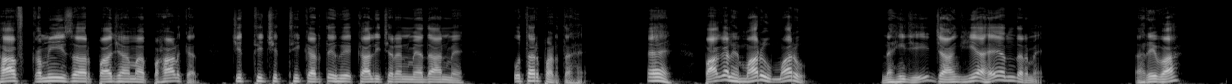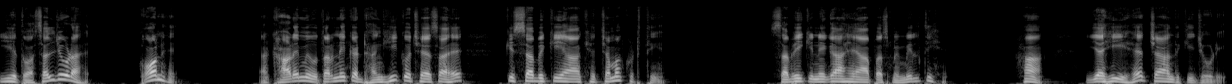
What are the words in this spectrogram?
हाफ़ कमीज और पाजामा पहाड़कर चित्थी चित्थी करते हुए कालीचरण मैदान में उतर पड़ता है। ऐह पागल है, मारू मारू। नहीं जी, जांघिया है अंदर में। अरे वाह, ये तो असल जोड़ा है। कौन है? अखाड़े में उतरने का ढंग ही कुछ ऐसा है कि सबकी आँखें चमक उठती हैं। सभी की निगाहें आपस में मिलती हैं। हाँ यही है चाँद की जोड़ी।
